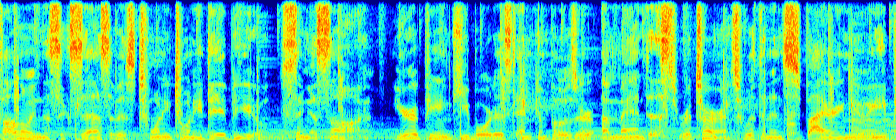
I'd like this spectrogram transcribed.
Following the success of his 2020 debut, Sing a Song, European keyboardist and composer Amandus returns with an inspiring new EP.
